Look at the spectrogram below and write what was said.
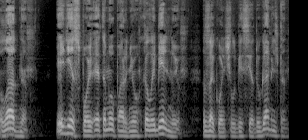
«Ладно, иди спой этому парню колыбельную», — закончил беседу Гамильтон.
